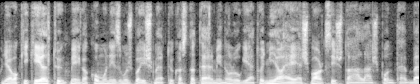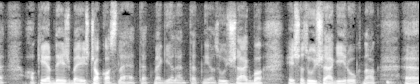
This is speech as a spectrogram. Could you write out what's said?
Ugye akik éltünk még a kommunizmusba, ismertük azt a terminológiát, hogy mi a helyes marxista álláspont ebbe a kérdésbe, és csak azt lehetett megjelentetni az újságba, és az újságíróknak eh,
